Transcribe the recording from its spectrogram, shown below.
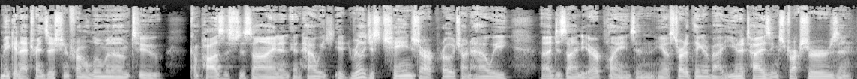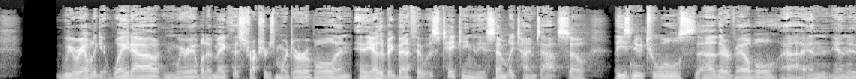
making that transition from aluminum to composites design, and, and how we it really just changed our approach on how we uh, designed the airplanes and, you know, started thinking about unitizing structures and we were able to get weight out and we were able to make the structures more durable. And, and the other big benefit was taking the assembly times out. So these new tools uh, that are available uh, and, and the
